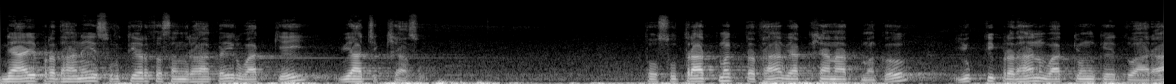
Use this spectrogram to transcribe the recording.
न्याय प्रधान श्रुत्यर्थ संग्रह कैर वाक्य व्याचिख्यासु। तो सूत्रात्मक तथा व्याख्यानात्मक युक्ति प्रधान वाक्यों के द्वारा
